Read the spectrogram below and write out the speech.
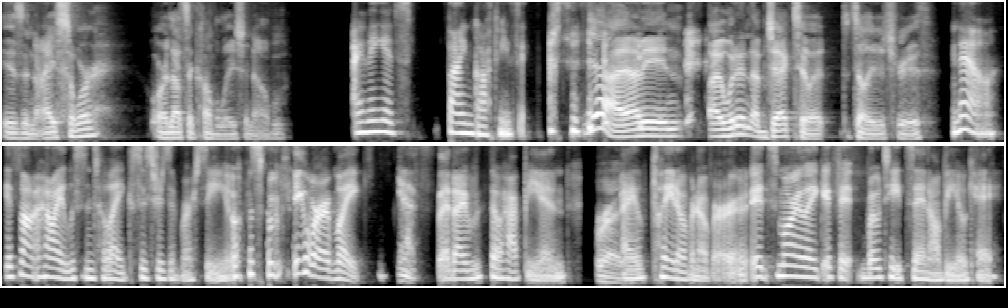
is an eyesore, or that's a compilation album. I think it's fine goth music. yeah, I mean, I wouldn't object to it, to tell you the truth. No, it's not how I listen to like Sisters of Mercy or something where I'm like, yes, that I'm so happy and Right. I play it over and over. It's more like if it rotates in, I'll be okay.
